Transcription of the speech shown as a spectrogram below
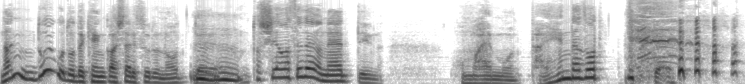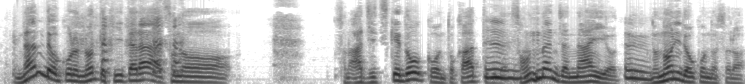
何、どういうことで喧嘩したりするのって、うんうんほんと幸せだよねっていうの。お前もう大変だぞって。なんで怒るのって聞いたら、その、その味付け同梱とかあってうんそんなんじゃないよって。うん何で怒るのそら、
